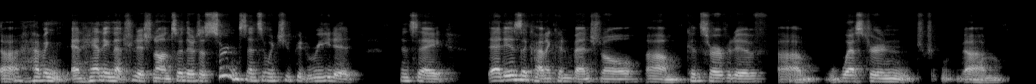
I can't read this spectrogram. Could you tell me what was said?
uh, having and handing that tradition on. So there's a certain sense in which you could read it and say that is a kind of conventional, um, conservative, um, Western um,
